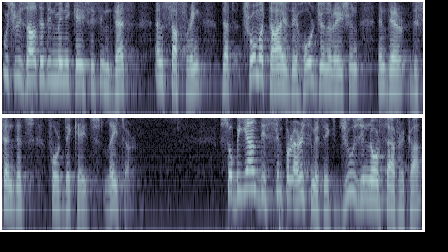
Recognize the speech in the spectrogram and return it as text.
which resulted in many cases in death and suffering that traumatized a whole generation and their descendants for decades later. So, beyond this simple arithmetic, Jews in North Africa,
